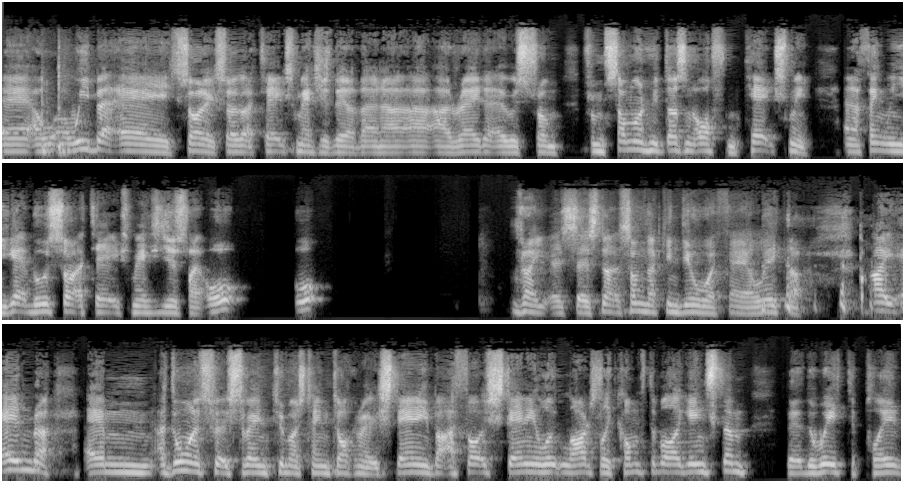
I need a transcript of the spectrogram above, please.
uh, a, a wee bit. Uh, sorry, so I got a text message there, and I, I I read it. It was from from someone who doesn't often text me, and I think when you get those sort of text messages, like oh, oh, Right, it's, it's not something I can deal with uh, later. aye, Edinburgh, um, I don't want to spend too much time talking about Stenny, but I thought Stenny looked largely comfortable against them. The, the way to play,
